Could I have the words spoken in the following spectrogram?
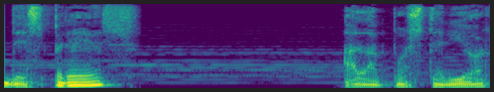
després a la posterior.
